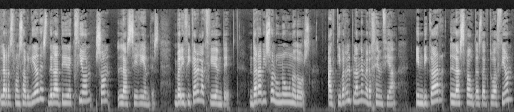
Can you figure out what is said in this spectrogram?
Las responsabilidades de la dirección son las siguientes: verificar el accidente, dar aviso al 112, activar el plan de emergencia, indicar las pautas de actuación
